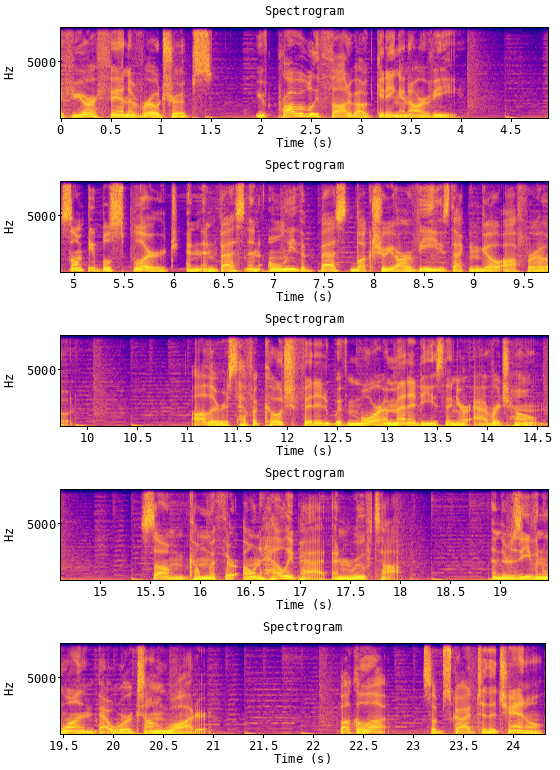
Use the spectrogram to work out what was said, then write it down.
If you're a fan of road trips, you've probably thought about getting an RV. Some people splurge and invest in only the best luxury RVs that can go off-road. Others have a coach fitted with more amenities than your average home. Some come with their own helipad and rooftop. And there's even one that works on water. Buckle up, subscribe to the channel,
